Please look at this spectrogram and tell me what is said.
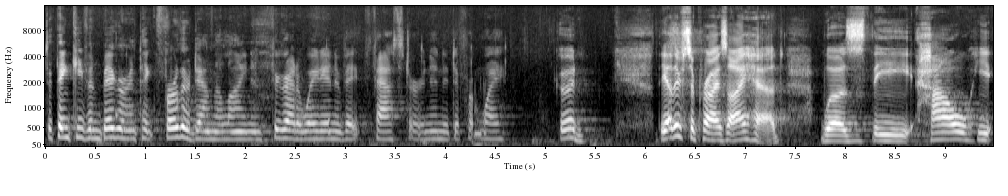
to think even bigger and think further down the line and figure out a way to innovate faster and in a different way. Good. The other surprise I had was the how he,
